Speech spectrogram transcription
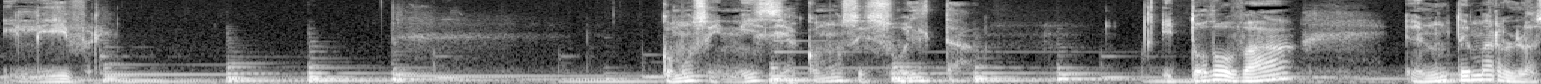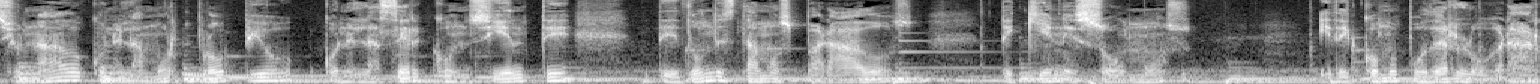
y libre. ¿Cómo se inicia? ¿Cómo se suelta? Y todo va en un tema relacionado con el amor propio, con el hacer consciente de dónde estamos parados, de quiénes somos y de cómo poder lograr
